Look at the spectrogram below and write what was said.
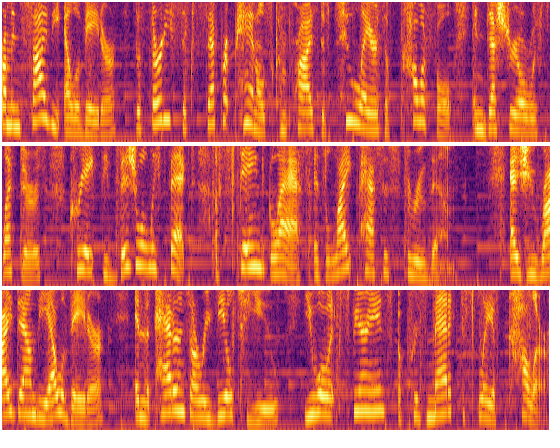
From inside the elevator, the 36 separate panels comprised of two layers of colorful industrial reflectors create the visual effect of stained glass as light passes through them. As you ride down the elevator and the patterns are revealed to you, you will experience a prismatic display of color,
